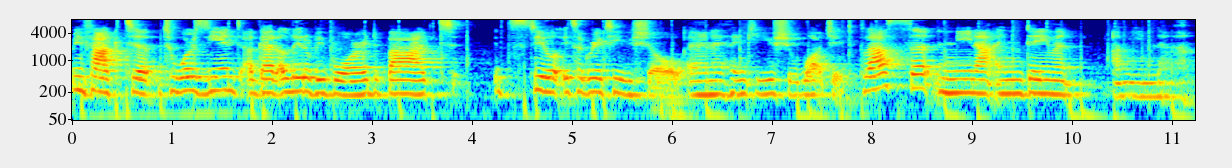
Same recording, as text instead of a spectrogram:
In fact, uh, towards the end, I got a little bit bored, but it's still it's a great TV show, and I think you should watch it. Plus, uh, Nina and Damon. I mean.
